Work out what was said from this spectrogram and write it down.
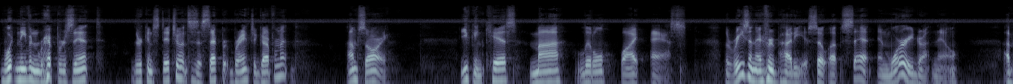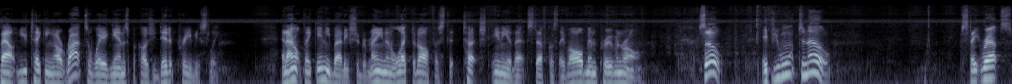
wouldn't even represent their constituents as a separate branch of government, I'm sorry. You can kiss my little white ass. The reason everybody is so upset and worried right now about you taking our rights away again is because you did it previously. And I don't think anybody should remain in elected office that touched any of that stuff because they've all been proven wrong. So, if you want to know state reps,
